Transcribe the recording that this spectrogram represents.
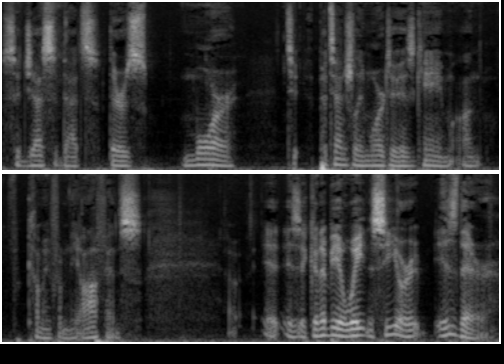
Chiarelli suggested that there's more, to, potentially more to his game on coming from the offense. Uh, is it going to be a wait and see, or is there?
